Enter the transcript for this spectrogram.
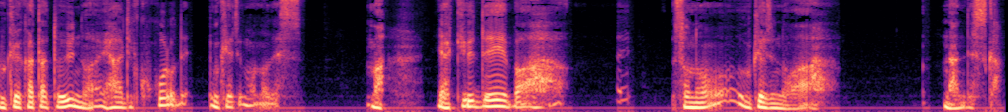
受け方というのはやはり心で受けるものです。まあ、野球で言えば、その受けるのは何ですか？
